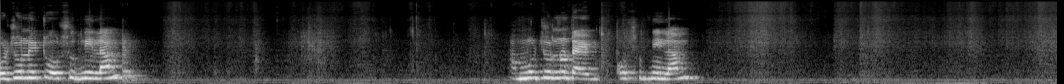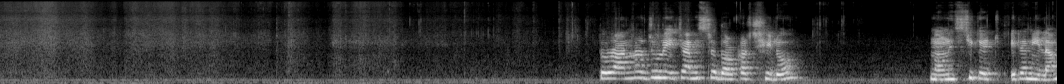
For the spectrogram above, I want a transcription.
ওর জন্য একটু ওষুধ নিলাম। আম্মুর জন্য ওষুধ নিলাম। তো রান্নার জন্য এই চামিচটা দরকার ছিল। নন স্টিক এটা নিলাম।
